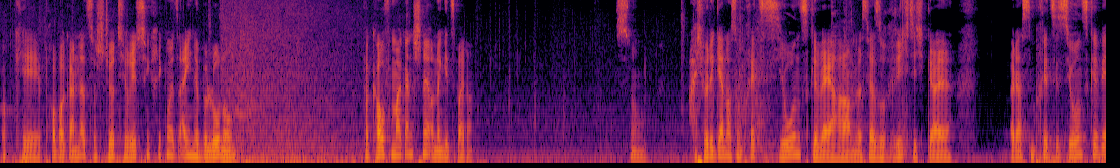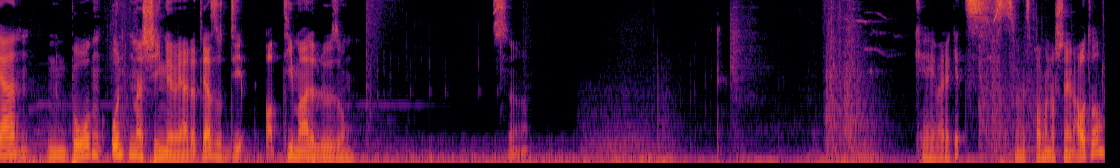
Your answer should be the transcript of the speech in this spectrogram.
Okay, Propaganda zerstört. Theoretisch kriegen wir jetzt eigentlich eine Belohnung. Verkaufen mal ganz schnell und dann geht's weiter. So. Ich würde gerne noch so ein Präzisionsgewehr haben. Das wäre so richtig geil. Weil das ist ein Präzisionsgewehr, ein Bogen und ein Maschinengewehr. Das wäre so die optimale Lösung. So. Okay, weiter geht's. So, jetzt brauchen wir noch schnell ein Auto.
